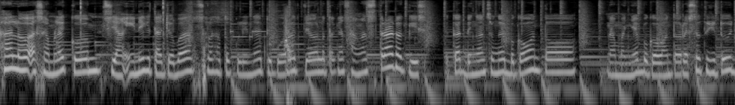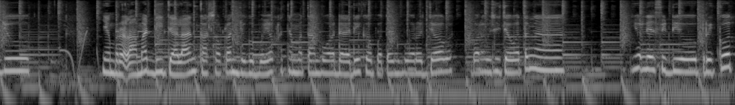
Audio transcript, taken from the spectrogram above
Halo, Assalamualaikum. Siang ini kita coba salah satu kuliner di Purworejo letaknya sangat strategis dekat dengan Sungai Begawanto. Namanya Begawanto Resto 77 yang beralamat di Jalan Kasokan Jogoboyo, Kecamatan Purwodadi, Kabupaten Purworejo, Provinsi Jawa Tengah. Yuk lihat video berikut.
